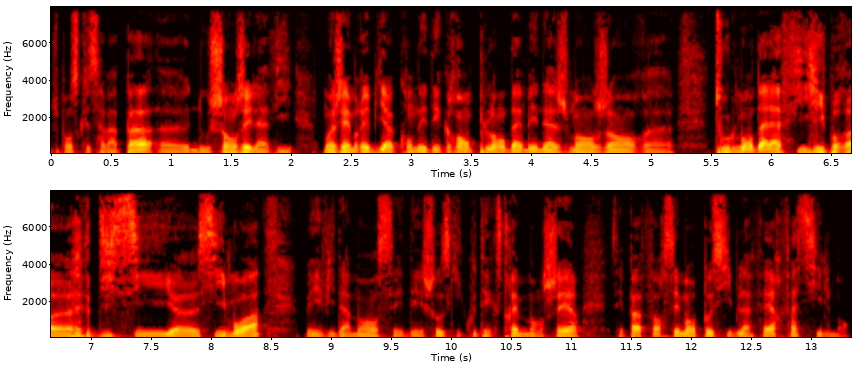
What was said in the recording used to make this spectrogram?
Je pense que ça va pas euh, nous changer la vie. Moi, j'aimerais bien qu'on ait des grands plans d'aménagement, genre tout le monde à la fibre d'ici six mois. Mais évidemment, c'est des choses qui coûtent extrêmement cher. C'est pas forcément possible à faire facilement.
